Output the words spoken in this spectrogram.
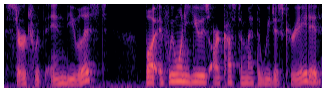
search within the list. But if we want to use our custom method we just created,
